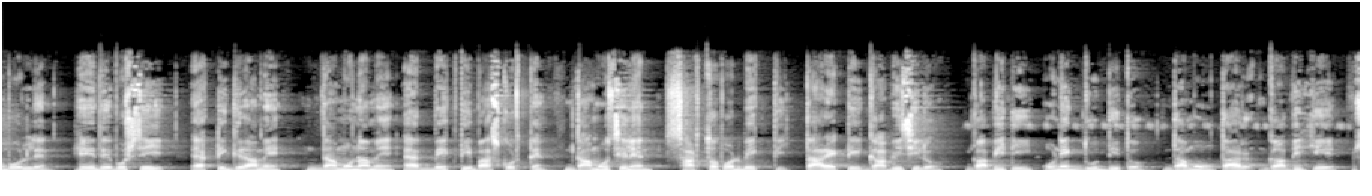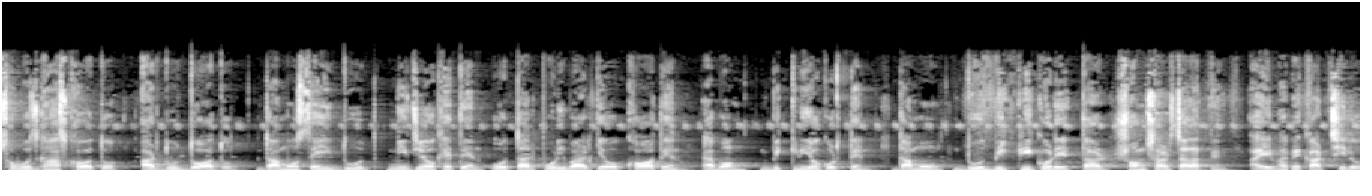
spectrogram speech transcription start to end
বললেন, হে দেবর্ষী, একটি গ্রামে দামু নামে এক ব্যক্তি বাস করতেন। দামু ছিলেন স্বার্থপর ব্যক্তি। তার একটি গাভী ছিল। গাভীটি অনেক দুধ দিত। দামু তার গাভীকে সবুজ ঘাস খাওয়াতো আর দুধ দোয়াত। দামু সেই দুধ নিজেও খেতেন ও তার পরিবারকেও খাওয়াতেন এবং বিক্রিও করতেন। দামু দুধ বিক্রি করে তার সংসার চালাতেন। এইভাবে কাটছিল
